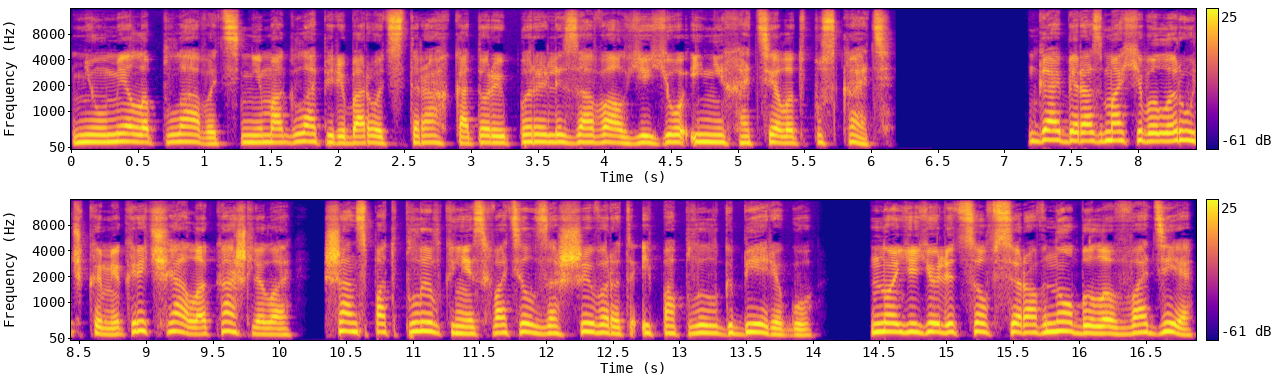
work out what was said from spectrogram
не умела плавать, не могла перебороть страх, который парализовал ее и не хотел отпускать. Габи размахивала ручками, кричала, кашляла. Шанс подплыл к ней, схватил за шиворот и поплыл к берегу. Но ее лицо все равно было в воде.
